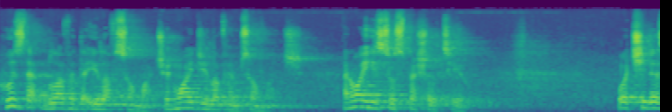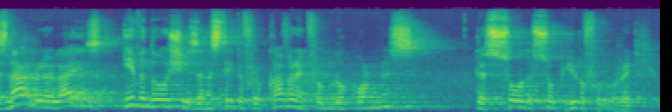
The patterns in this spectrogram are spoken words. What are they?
Who's that beloved that you love so much? And why do you love him so much? And why he's so special to you? What she does not realize, even though she's in a state of recovering from lukewarmness, the soul is so beautiful already.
